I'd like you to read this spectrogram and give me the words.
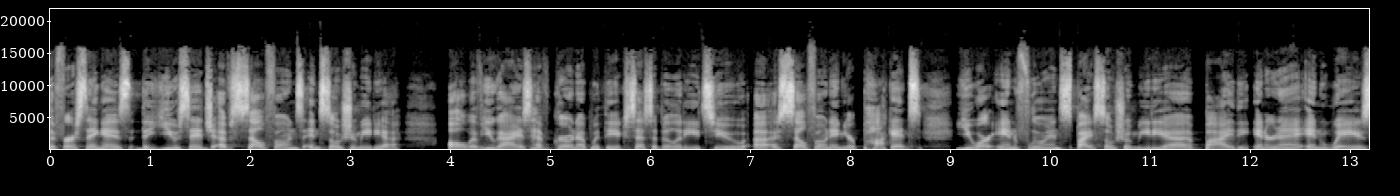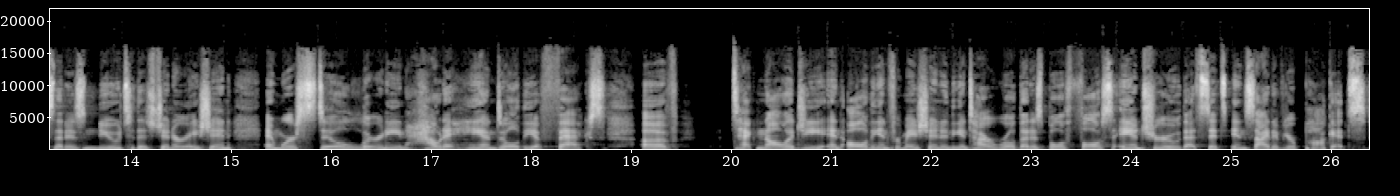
The first thing is the usage of cell phones and social media. all of you guys have grown up with the accessibility to uh, a cell phone in your pockets. You are influenced by social media, by the internet in ways that is new to this generation. And we're still learning how to handle the effects of technology and all the information in the entire world that is both false and true that sits inside of your pockets.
